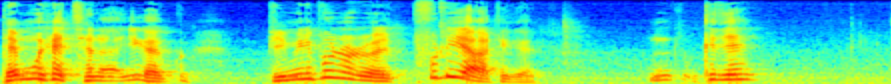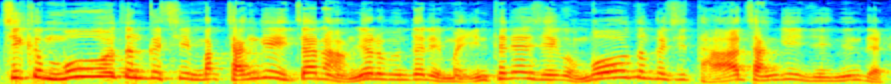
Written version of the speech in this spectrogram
대문에 전화 이거 비밀번호를 풀어야 되게 음, 그제 지금 모든 것이 막 잠겨 있잖아 여러분들이 뭐 인터넷이고 모든 것이 다 잠겨 있는데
